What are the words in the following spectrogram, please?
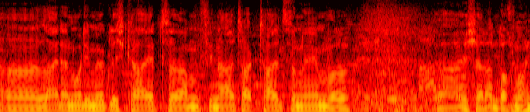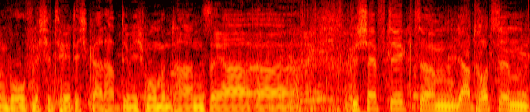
Äh, leider nur die Möglichkeit, am Finaltag teilzunehmen, weil äh, ich ja dann doch noch eine berufliche Tätigkeit habe, die mich momentan sehr äh, beschäftigt. Ähm, ja, trotzdem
